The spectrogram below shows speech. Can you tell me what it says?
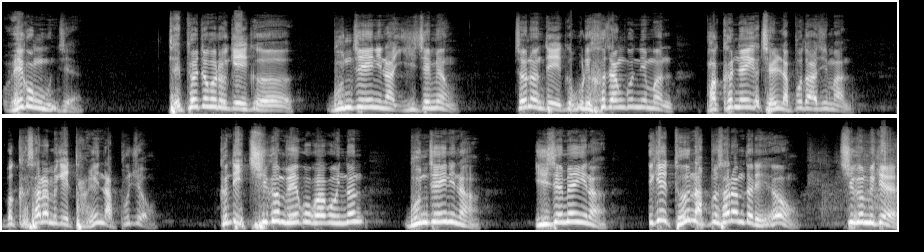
왜곡 문제. 대표적으로 이게 그 문재인이나 이재명 저는 그 우리 허 장군님은 박헌영이가 제일 나쁘다 하지만 뭐 그 사람에게 당연히 나쁘죠. 근데 지금 왜곡하고 있는 문재인이나 이재명이나 이게 더 나쁜 사람들이에요. 지금 이게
